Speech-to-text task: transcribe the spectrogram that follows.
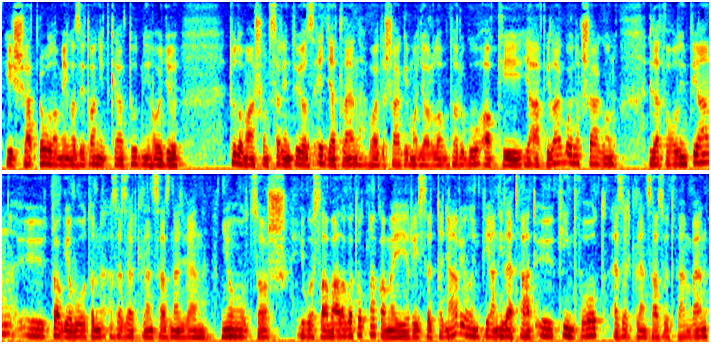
és hát róla még azért annyit kell tudni, hogy Tudomásom szerint ő az egyetlen vajdasági magyar labdarúgó, aki járt világbajnokságon, illetve olimpián. Ő tagja volt az 1948-as jugoszláv válogatottnak, amely részt vett a nyári olimpián, illetve hát ő kint volt 1950-ben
